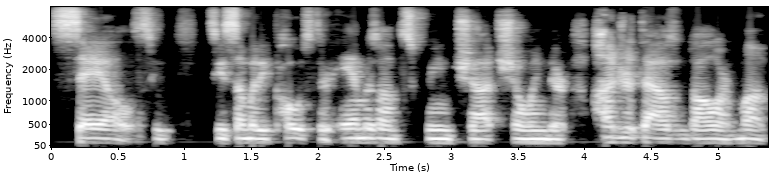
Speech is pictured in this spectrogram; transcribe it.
sales. You see somebody post their Amazon screenshot showing their $100,000 month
